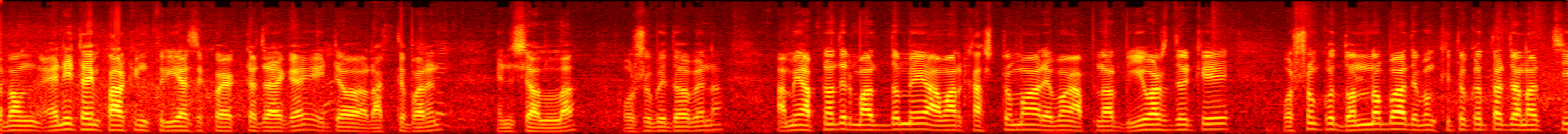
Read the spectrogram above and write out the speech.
এবং এনি টাইম পার্কিং ফ্রি আছে কয়েকটা জায়গায় এটা রাখতে পারেন ইনশাল্লাহ অসুবিধা হবে না। আমি আপনাদের মাধ্যমে আমার কাস্টমার এবং আপনার ভিউয়ার্সদেরকে অসংখ্য ধন্যবাদ এবং কৃতজ্ঞতা জানাচ্ছি।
